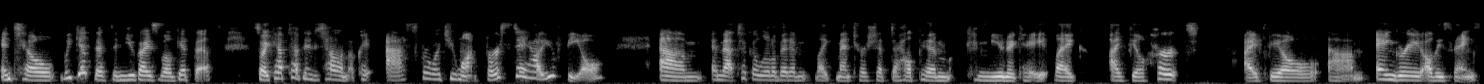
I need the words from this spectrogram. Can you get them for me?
until we get this, and you guys will get this. So I kept having to tell him, okay, ask for what you want. First, say how you feel. Um, and that took a little bit of like mentorship to help him communicate, like, I feel hurt. I feel um, angry, all these things.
